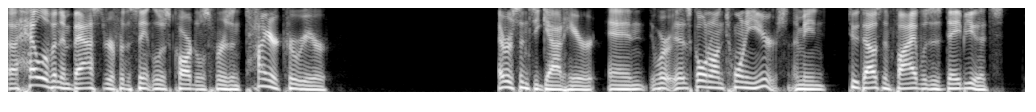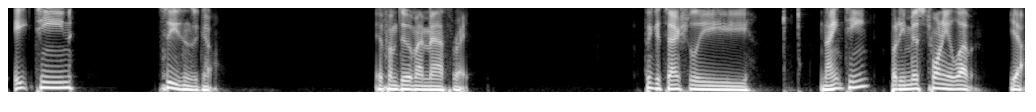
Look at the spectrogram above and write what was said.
a hell of an ambassador for the St. Louis Cardinals for his entire career ever since he got here. And it's going on 20 years. I mean, 2005 was his debut. That's 18 seasons ago, if I'm doing my math right. I think it's actually 19, but he missed 2011. Yeah.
